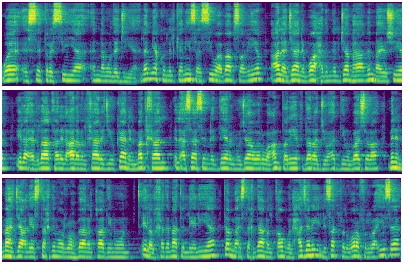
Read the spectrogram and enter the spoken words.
والسترسية النموذجية. لم يكن للكنيسة سوى باب صغير على جانب واحد من الجبهة مما يشير إلى إغلاقها للعالم الخارجي وكان المدخل الأساسي من الدير المجاور وعن طريق درج يؤدي مباشرة من المهجع ليستخدمه الرهبان القادمون. إلى الخدمات الليلية تم استخدام القوب الحجري لسقف الغرف الرئيسة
